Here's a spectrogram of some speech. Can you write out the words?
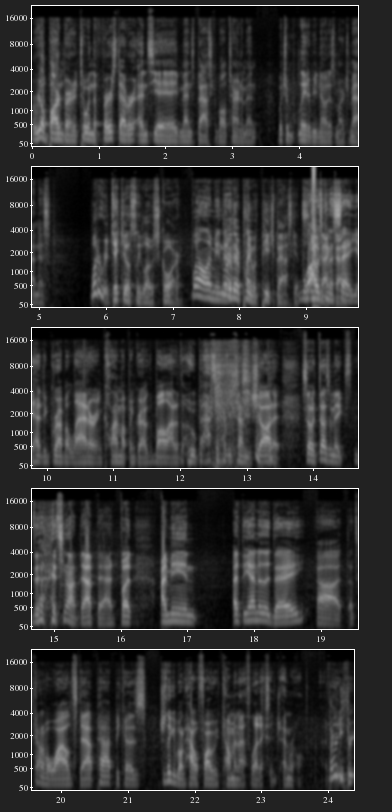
real barn burner to win the first ever NCAA men's basketball tournament, which would later be known as March Madness. What a ridiculously low score. well, I mean, They were, they're, were playing with peach baskets. well, I was gonna say you had to grab a ladder and climb up and grab the ball out of the hoop after every time you shot it. So it doesn't make it's not that bad. But I mean, at the end of the day, uh, that's kind of a wild stat, Pat, because just think about how far we've come in athletics in general. I mean, 33,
